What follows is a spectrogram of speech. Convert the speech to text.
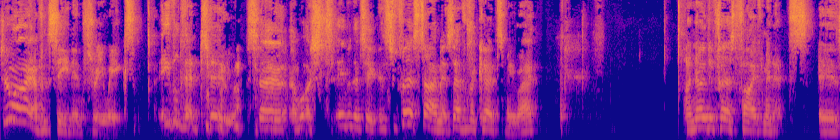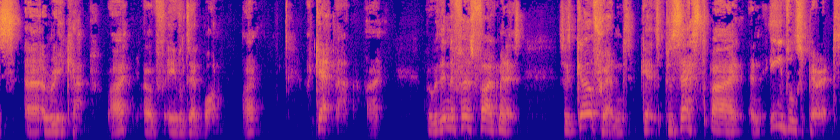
Do you know what I haven't seen in three weeks? Evil Dead Two. so I watched Evil Dead Two. It's the first time it's ever occurred to me, right? I know the first five minutes is uh, a recap, right, of Evil Dead 1, right? I get that, right? But within the first five minutes, so his girlfriend gets possessed by an evil spirit.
